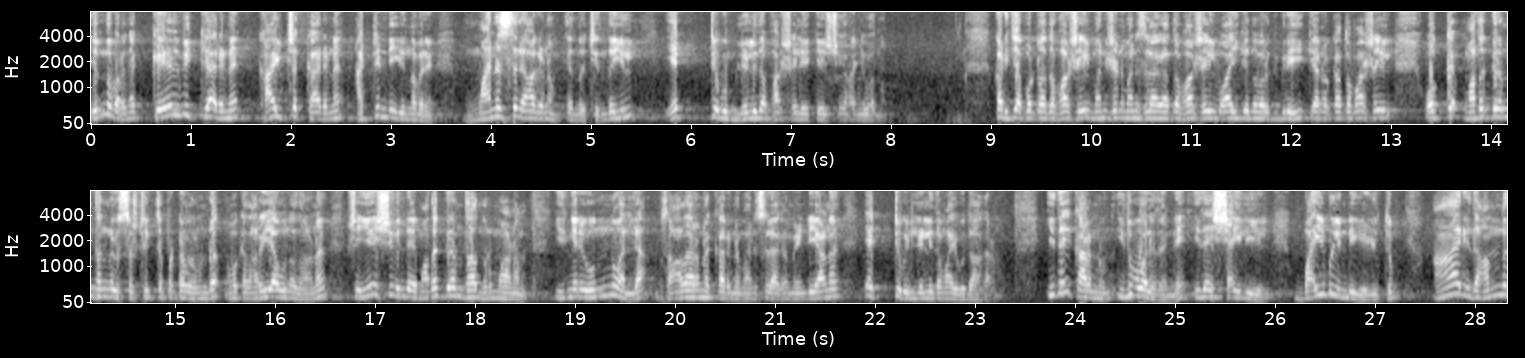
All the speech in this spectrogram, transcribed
എന്ന് പറഞ്ഞ കേൾവിക്കാരന് കാഴ്ചക്കാരന് അറ്റൻഡ് ചെയ്യുന്നവന് മനസ്സിലാകണം എന്ന ചിന്തയിൽ ഏറ്റവും ലളിത ഭാഷയിലേക്ക് യേശു ഇറങ്ങി വന്നു. കടിച്ചാൽ പൊട്ടാത്ത ഭാഷയിൽ മനുഷ്യന് മനസ്സിലാകാത്ത ഭാഷയിൽ വായിക്കുന്നവർക്ക് ഗ്രഹിക്കാനൊക്കാത്ത ഭാഷയിൽ ഒക്കെ മതഗ്രന്ഥങ്ങൾ സൃഷ്ടിക്കപ്പെട്ടവരുണ്ട്. നമുക്കത് അറിയാവുന്നതാണ്. പക്ഷേ യേശുവിന്റെ മതഗ്രന്ഥ നിർമ്മാണം ഇങ്ങനെയൊന്നുമല്ല സാധാരണക്കാരന് മനസ്സിലാകാൻ വേണ്ടിയാണ് ഏറ്റവും ലളിതമായ ഉദാഹരണം. ഇതേ കാരണം ഇതുപോലെ തന്നെ ഇതേ ശൈലിയിൽ ബൈബിളിന്റെ എഴുത്തും ആരിത് അന്ന്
